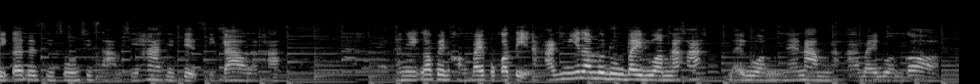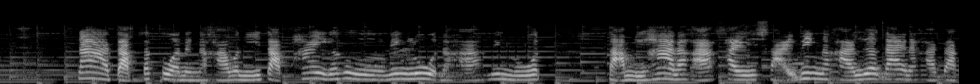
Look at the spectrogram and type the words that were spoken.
4 ก็จะเป็น 40 43 45 47 49 นะคะ อันนี้ก็เป็นของใบปกตินะคะ ทีนี้เรามาดูใบรวมนะคะ ใบรวมแนะนำนะคะ ใบรวมก็น่าจับสักตัวหนึ่งนะคะ วันนี้จับให้ก็คือวิ่งลูดนะคะ วิ่งรูด3หรือ5นะคะ ใครสายวิ่งนะคะเลือกได้นะคะจาก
